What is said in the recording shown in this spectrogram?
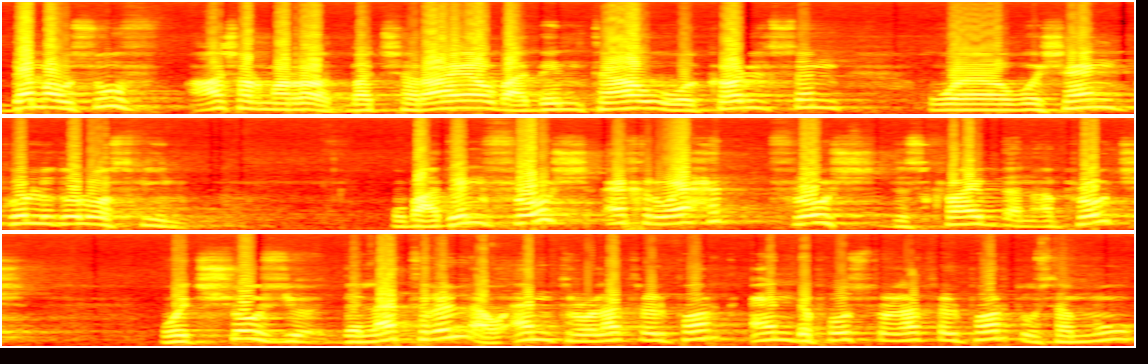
ده موصوف 10 مرات باتشرايا Badin تاو وكارلسون وشانج كل دول واصفينه وبعدين فروش اخر واحد فروش described an approach which shows you the lateral أو anterolateral part and the posterolateral part وسموه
